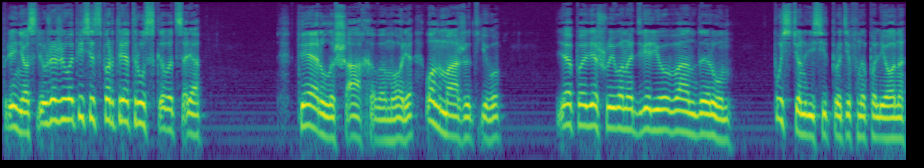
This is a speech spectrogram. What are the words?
Принес ли уже живописец портрет русского царя? Перл Шахова моря, он мажет его. Я повешу его над дверью Вандерун. Пусть он висит против Наполеона.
